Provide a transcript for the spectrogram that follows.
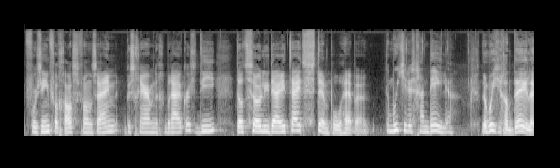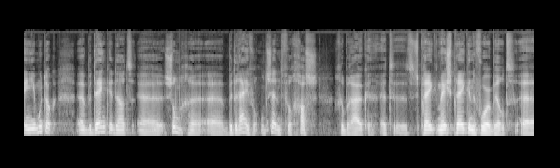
voorzien van gas van zijn beschermde gebruikers die dat solidariteitsstempel hebben. Dan moet je dus gaan delen. Dan moet je gaan delen. En je moet ook eh, bedenken dat eh, sommige eh, bedrijven ontzettend veel gas gebruiken. Het, het spreek- meest sprekende voorbeeld, eh,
